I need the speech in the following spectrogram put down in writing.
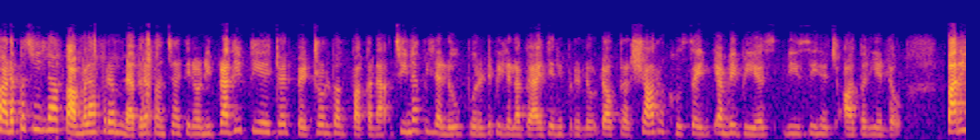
కడప జిల్లా కమలాపురం నగర పంచాయతీలోని ప్రదీప్ థియేటర్ పెట్రోల్ బంక్ పక్కన చిన్నపిల్లలు పురిటి పిల్లల వైద్య నిపుణులు doctor Shahrukh Hussain MBBS DCH ఆధ్వర్యంలో పరి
